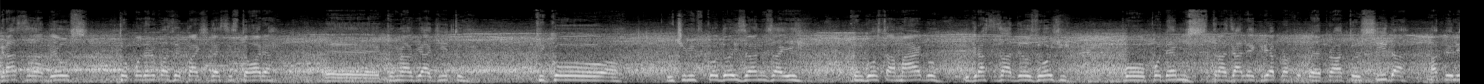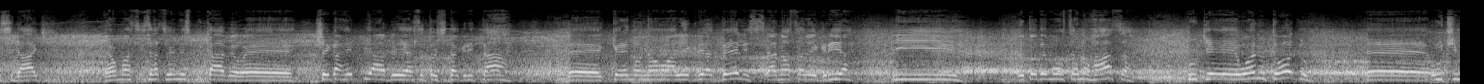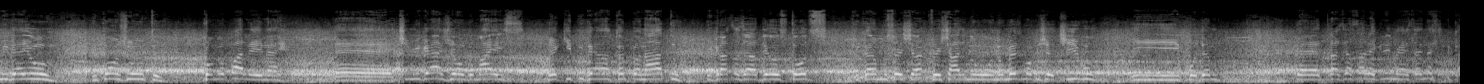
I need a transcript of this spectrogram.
Graças a Deus estou podendo fazer parte dessa história. É, como eu havia dito, ficou, o time ficou dois anos aí com gosto amargo e graças a Deus hoje podemos trazer alegria para a torcida, a felicidade. É uma sensação inexplicável. É, chega a arrepiar ver essa torcida gritar. É, querendo ou não, a alegria deles é a nossa alegria. E eu estou demonstrando raça, porque o ano todo é, time veio em conjunto, como eu falei, né? É, time ganha jogo, mas equipe ganha campeonato e graças a Deus todos ficamos fecha- fechados no, no mesmo objetivo e podemos é, trazer essa alegria imensa, é.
